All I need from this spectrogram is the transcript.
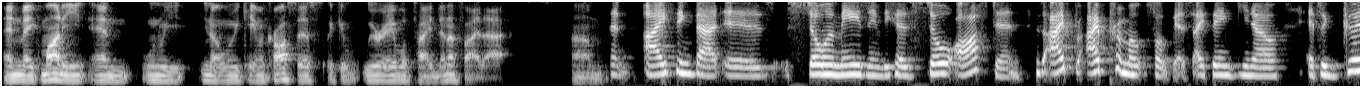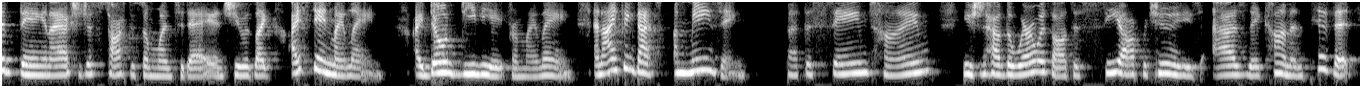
and make money. And when we you know when we came across this like we were able to identify that um, and I think that is so amazing because so often, because I I promote focus. I think you know it's a good thing. And I actually just talked to someone today, and she was like, "I stay in my lane. I don't deviate from my lane," and I think that's amazing. But at the same time, you should have the wherewithal to see opportunities as they come and pivot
